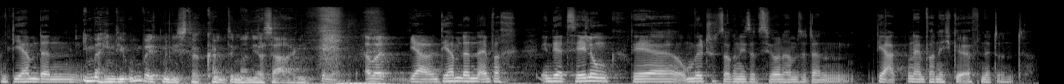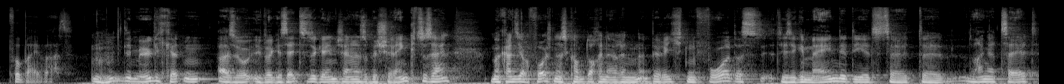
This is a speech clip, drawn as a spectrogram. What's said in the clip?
Und die haben dann. Immerhin die Umweltminister, könnte man ja sagen. Genau. Aber ja, und die haben dann einfach in der Erzählung der Umweltschutzorganisation haben sie dann die Akten einfach nicht geöffnet und vorbei war es. Mhm. Die Möglichkeiten, also über Gesetze zu gehen, scheinen also beschränkt zu sein. Man kann sich auch vorstellen, es kommt auch in euren Berichten vor, dass diese Gemeinde, die jetzt seit äh, langer Zeit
